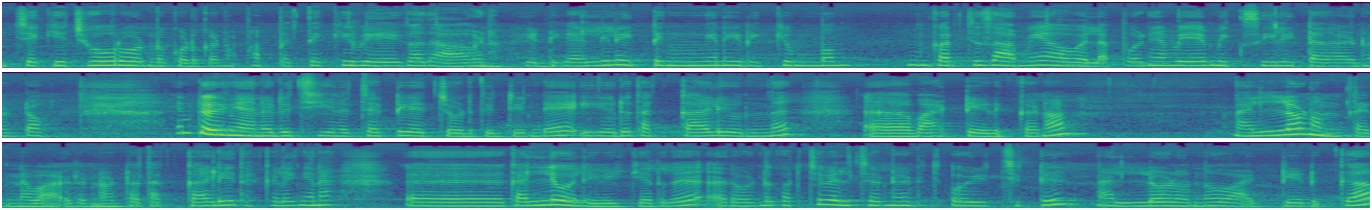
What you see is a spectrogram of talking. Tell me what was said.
ഉച്ചയ്ക്ക് ചോറ് കൊണ്ട് കൊടുക്കണം. അപ്പോഴത്തേക്ക് വേഗം അതാവണം. ഇടികല്ലിൽ ഇട്ട് ഇങ്ങനെ ഇരിക്കുമ്പം കുറച്ച് സമയമാവുമല്ലോ അപ്പോൾ ഞാൻ വേഗം മിക്സിയിലിട്ടതാണ് കേട്ടോ. എന്നിട്ട് ഞാനൊരു ചീനച്ചട്ടി വെച്ച് കൊടുത്തിട്ടുണ്ട്. ഈ ഒരു തക്കാളി ഒന്ന് വാട്ടിയെടുക്കണം. നല്ലോണം തന്നെ വാടണം കേട്ടോ. തക്കാളി തക്കാളി ഇങ്ങനെ കല്ല് പോലെ ഇരിക്കരുത്. അതുകൊണ്ട് കുറച്ച് വെളിച്ചെണ്ണ ഒഴിച്ചിട്ട് നല്ലോണം ഒന്ന് വാട്ടിയെടുക്കുക.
